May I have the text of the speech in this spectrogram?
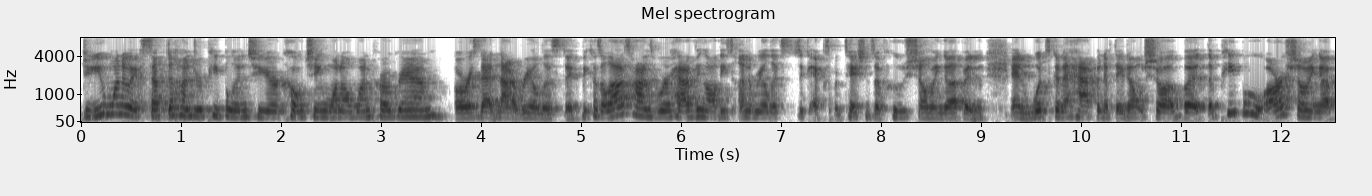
Do you want to accept 100 people into your coaching one on one program, or is that not realistic? Because a lot of times we're having all these unrealistic expectations of who's showing up and, and what's going to happen if they don't show up. But the people who are showing up,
